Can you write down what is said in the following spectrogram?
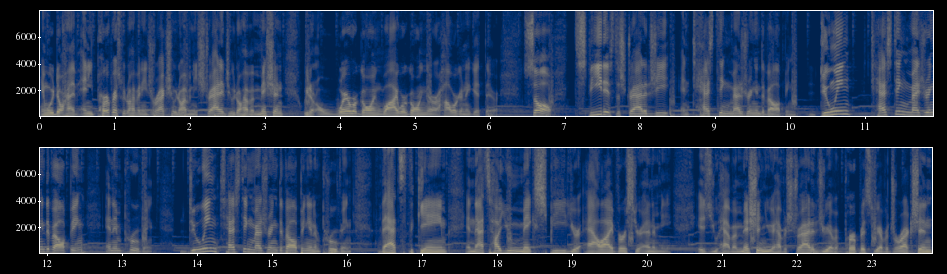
and we don't have any purpose, we don't have any direction, we don't have any strategy, we don't have a mission, we don't know where we're going, why we're going there, or how we're going to get there. So, speed is the strategy and testing, measuring, and developing. Doing, testing, measuring, and developing, and improving. Doing, testing, measuring, developing, and improving. That's the game, and that's how you make speed your ally versus your enemy. Is you have a mission, you have a strategy, you have a purpose, you have a direction,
